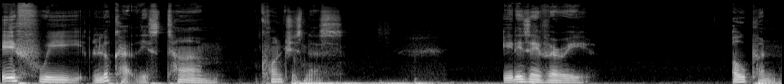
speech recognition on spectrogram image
if we look at this term consciousness, it is a very open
